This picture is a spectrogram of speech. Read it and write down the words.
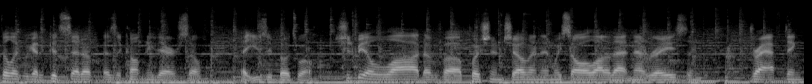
Feel like we got a good setup as a company there, so that usually bodes well. Should be a lot of uh, pushing and shoving, and we saw a lot of that in that race and drafting.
